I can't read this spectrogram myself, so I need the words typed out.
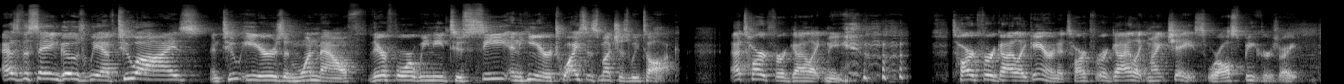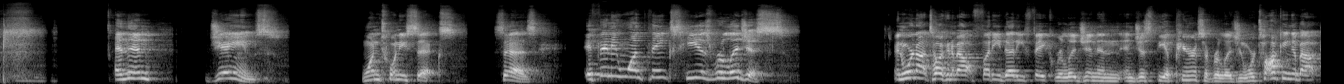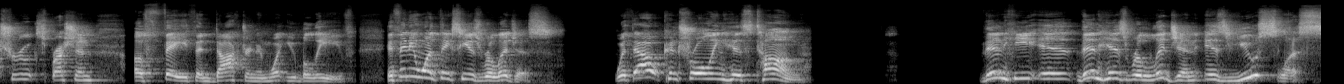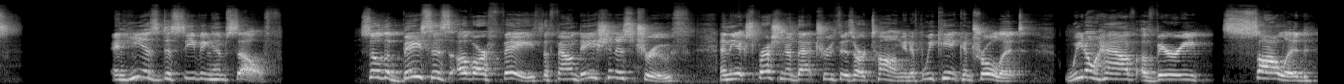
As the saying goes, we have two eyes and two ears and one mouth. Therefore, we need to see and hear twice as much as we talk. That's hard for a guy like me. It's hard for a guy like Aaron. It's hard for a guy like Mike Chase. We're all speakers, right? And then James 126 says, If anyone thinks he is religious, and we're not talking about fuddy duddy fake religion and, and just the appearance of religion, we're talking about true expression of faith and doctrine and what you believe. If anyone thinks he is religious without controlling his tongue, then he is then his religion is useless. And he is deceiving himself. So the basis of our faith the foundation is truth and the expression of that truth is our tongue. And if we can't control it we don't have a very solid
